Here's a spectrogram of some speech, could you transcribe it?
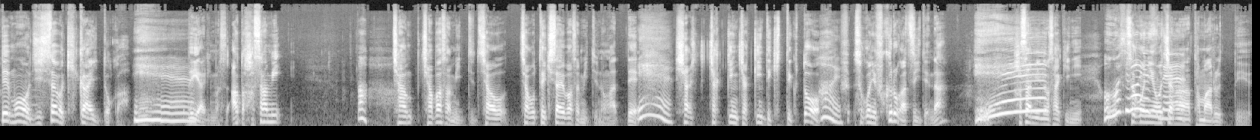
でも実際は機械とかでやります。あとハサミ。あ。茶茶ばさみって茶を茶を適裁ばさみっていうのがあって、えー、着金着金って切っていくと、はい、そこに袋がついてんだ。ハサミの先に、ね、そこにお茶がたまるっていう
